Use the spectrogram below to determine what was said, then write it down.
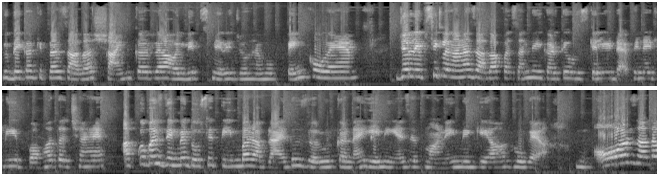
तो देखा कितना ज़्यादा शाइन कर रहा है और लिप्स मेरे जो है वो पिंक हो गए हैं। जो लिपस्टिक लगाना ज़्यादा पसंद नहीं करते, उसके लिए डेफिनेटली बहुत अच्छा है। आपको बस दिन में दो से तीन बार अप्लाई तो ज़रूर करना है। ये नहीं है, सिर्फ़ मॉर्निंग में किया और हो गया। और ज़्यादा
